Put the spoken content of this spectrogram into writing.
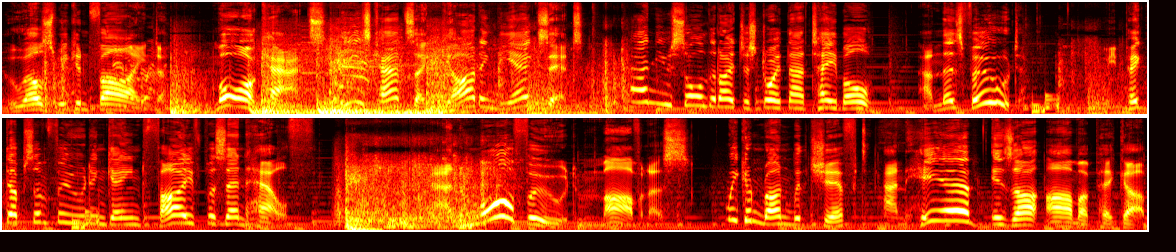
who else we can find. More cats! These cats are guarding the exit. And you saw that I destroyed that table. And there's food. We picked up some food and gained 5% health. And more food. Marvellous. We can run with shift, and here is our armor pickup.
